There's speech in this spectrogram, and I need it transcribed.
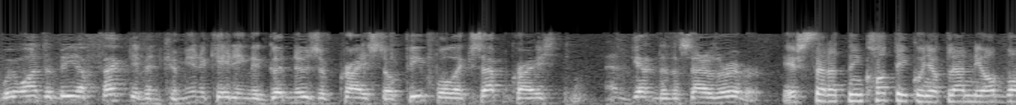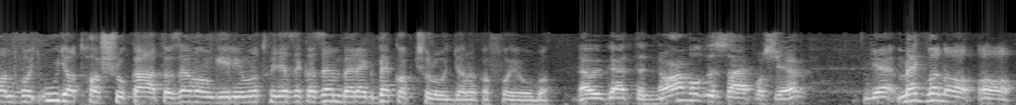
We want to be effective in communicating the good news of Christ so people accept Christ and get into the center of the river. És szeretnénk hatékonyak lenni abban, hogy úgy adhassuk át az evangéliumot, hogy ezek az emberek bekapcsolódjanak a folyóba. Now we've got the normal discipleship, Ugye megvan a, a,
